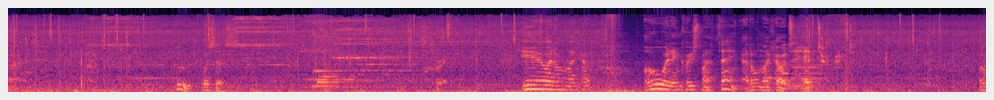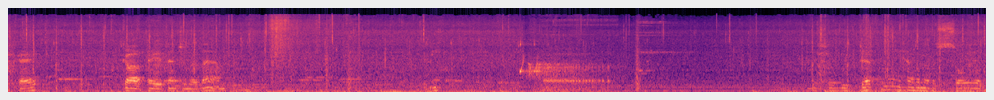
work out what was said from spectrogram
Alright. Ooh, what's this? Frick. Ew, I don't like how... Oh, it increased my thing. I don't like how its head turned. Okay. Gotta pay attention to them. Uh, so we definitely have another soul up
